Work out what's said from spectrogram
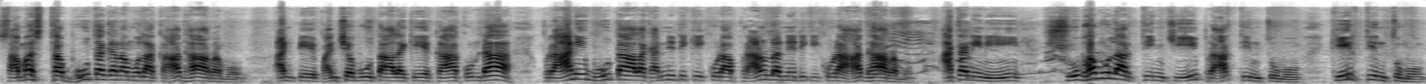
సమస్త భూతగణములకు ఆధారము అంటే పంచభూతాలకే కాకుండా ప్రాణిభూతాలకన్నిటికీ కూడా ప్రాణులన్నిటికీ కూడా ఆధారము. అతనిని శుభములర్తించి ప్రార్థించుము కీర్తింతుము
